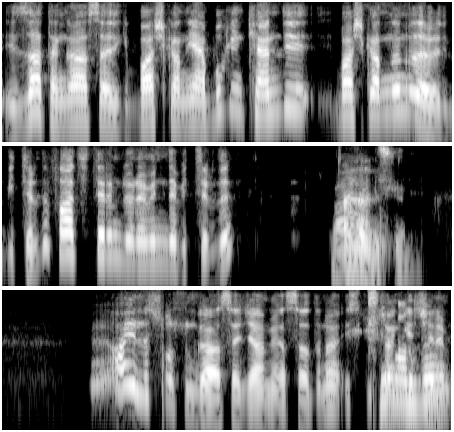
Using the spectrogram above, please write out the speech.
e, zaten Galatasaray'daki başkan yani bugün kendi başkanlığını da bitirdi. Fatih Terim dönemini de bitirdi. Ben de Yani düşünüyorum. E, hayırlısı olsun Galatasaray camiası adına. İstiyorsan anda geçelim.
